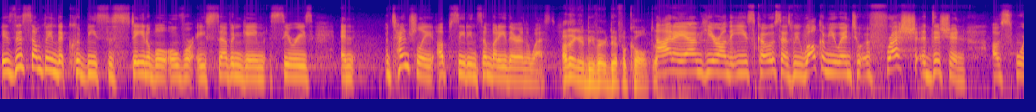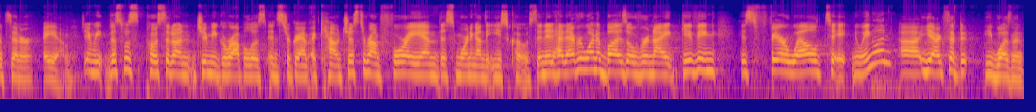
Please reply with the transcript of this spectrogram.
is this something that could be sustainable over a seven game series? And potentially upseeding somebody there in the West? I think it'd be very difficult. 9 a.m. here on the East Coast as we welcome you into a fresh edition of SportsCenter AM. Jaymee, this was posted on Jimmy Garoppolo's Instagram account just around 4 a.m. this morning on the East Coast. And it had everyone a buzz overnight, giving his farewell to New England. Uh, yeah, except it, he wasn't,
